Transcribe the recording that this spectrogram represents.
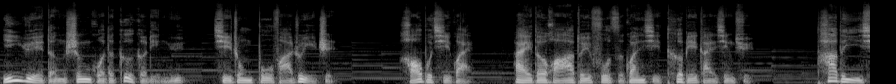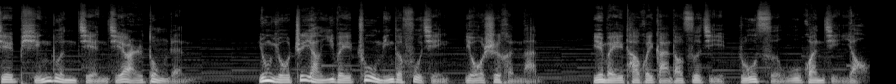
音乐等生活的各个领域，其中不乏睿智。毫不奇怪，爱德华对父子关系特别感兴趣。他的一些评论简洁而动人。拥有这样一位著名的父亲有时很难，因为他会感到自己如此无关紧要。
